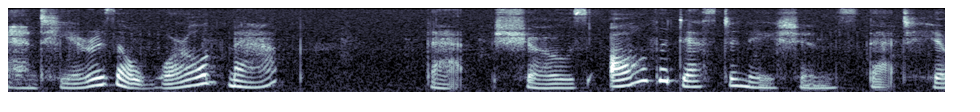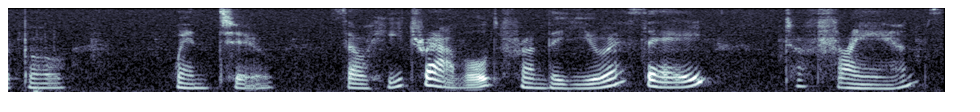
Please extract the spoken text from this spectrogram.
And here is a world map that shows all the destinations that Hippo went to. So he traveled from the USA to France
